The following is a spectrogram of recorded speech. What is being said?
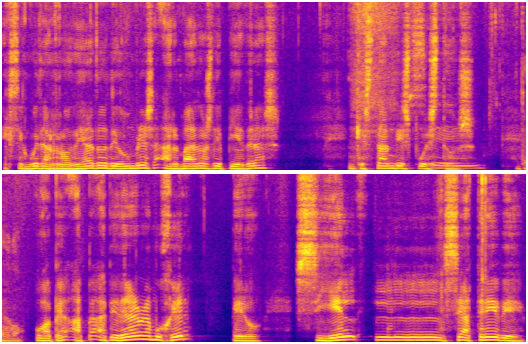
se encuentra rodeado de hombres armados de piedras que están dispuestos sí. o a, a, a apedrear a una mujer, pero si él se atreve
